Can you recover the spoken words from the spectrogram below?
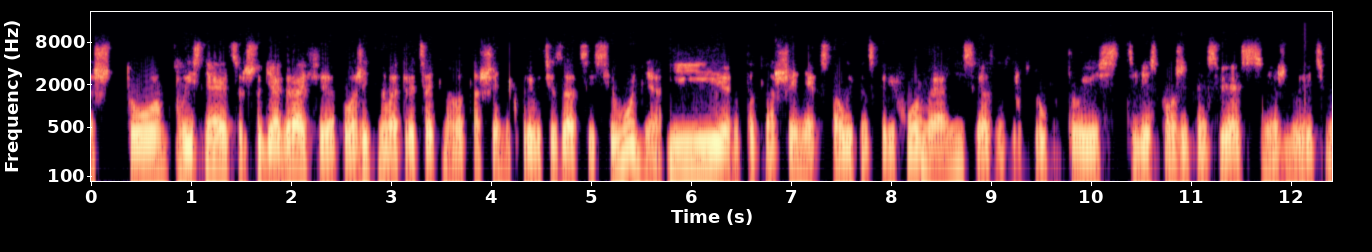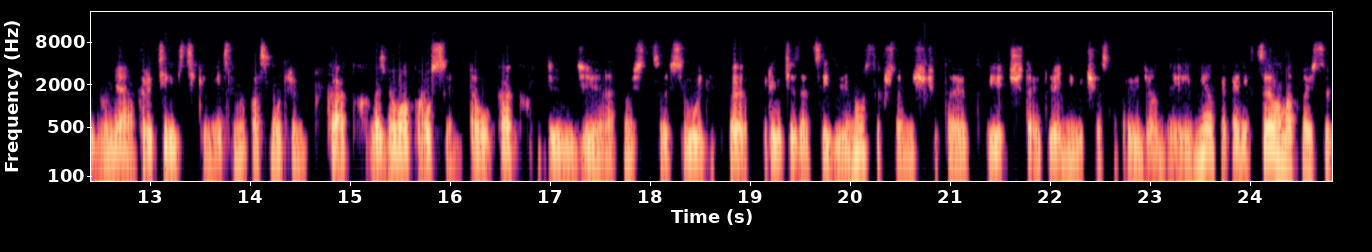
что выясняется, что география положительного и отрицательного отношения к приватизации сегодня и вот отношение к Столыпинской реформе, они связаны друг с другом. То есть есть положительная связь между этими двумя характеристиками. Если мы посмотрим, как возьмем опросы того, как люди относятся сегодня к приватизации 90-х, что они считают, и считают ли они ее честно проведенной или нет, как они в целом относятся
